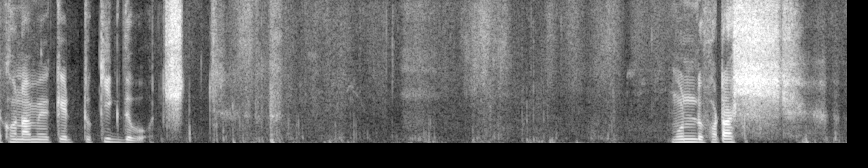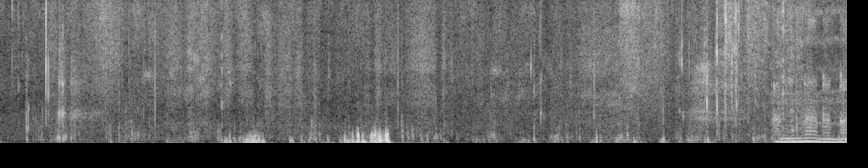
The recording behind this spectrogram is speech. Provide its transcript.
এখন আমি একে একটু কিক দেবো। মুন্ডু ফটাস। না না না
